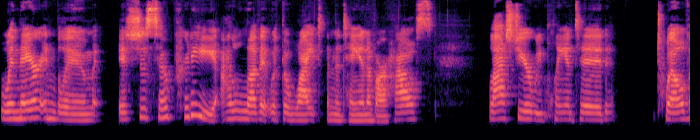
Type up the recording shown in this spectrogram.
When they are in bloom, it's just so pretty. I love it with the white and the tan of our house. Last year, we planted 12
